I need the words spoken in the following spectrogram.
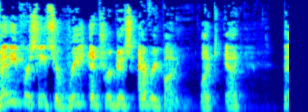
then he proceeds to reintroduce everybody. Like like the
